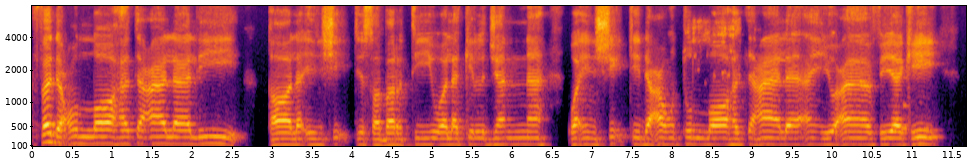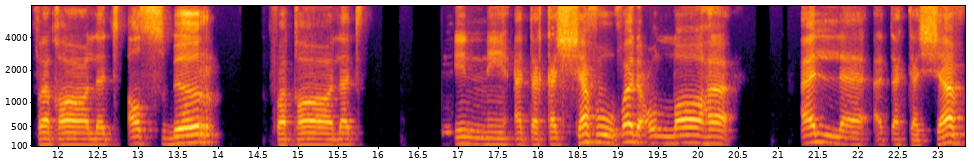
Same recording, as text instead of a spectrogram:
فادعوا الله تعالى لي. قال إن شئت صبرت ولك الجنة وإن شئت دعوت الله تعالى أن يعافيك. فقالت أصبر. فقالت إني أتكشف فادعوا الله. ألا أتكشف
